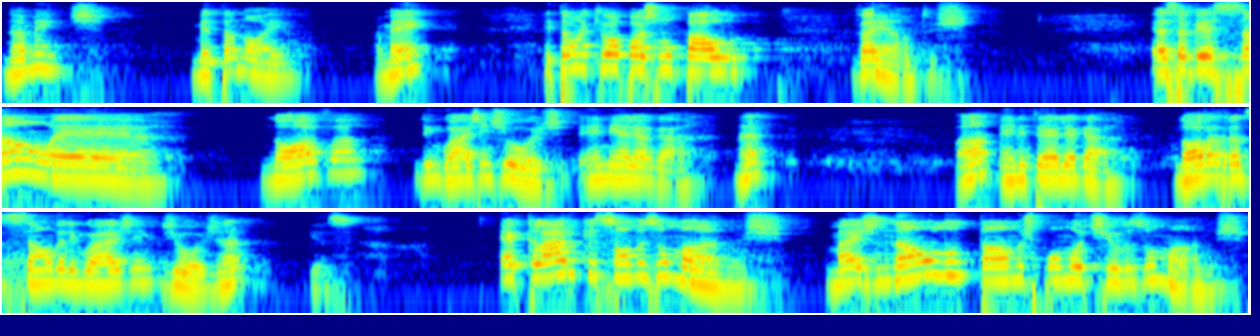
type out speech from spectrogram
na mente. Metanoia. Amém? Então aqui o apóstolo Paulo vai Essa versão é nova linguagem de hoje, NLH, né? Hã? NTLH. Nova tradução da linguagem de hoje, né? Isso. É claro que somos humanos, mas não lutamos por motivos humanos.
